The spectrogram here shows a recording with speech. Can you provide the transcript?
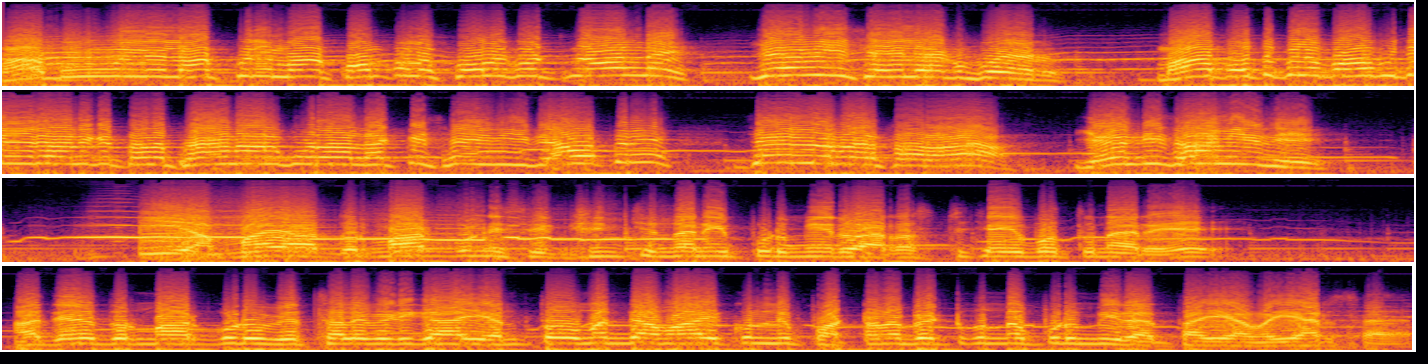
మా భూముల్ని లాక్కుని మా కొంపలు కూలగొట్టిన వాళ్ళని ఏమీ చేయలేకపోయారు. మా బతుకులు బాగు చేయడానికి తన ప్రాణాలు కూడా లెక్క చేయని ఈ దేవతని జైల్లో పెడతారా? ఏంటి స్వామి ఇది? ఈ అమ్మాయి ఆ దుర్మార్గుడిని శిక్షించిందని ఇప్పుడు మీరు అరెస్ట్ చేయబోతున్నారే. అదే దుర్మార్గుడు విచ్చలవిడిగా ఎంతో మంది అమాయకుల్ని పట్టణ పెట్టుకున్నప్పుడు మీరంతా ఏమయ్యారు సార్?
